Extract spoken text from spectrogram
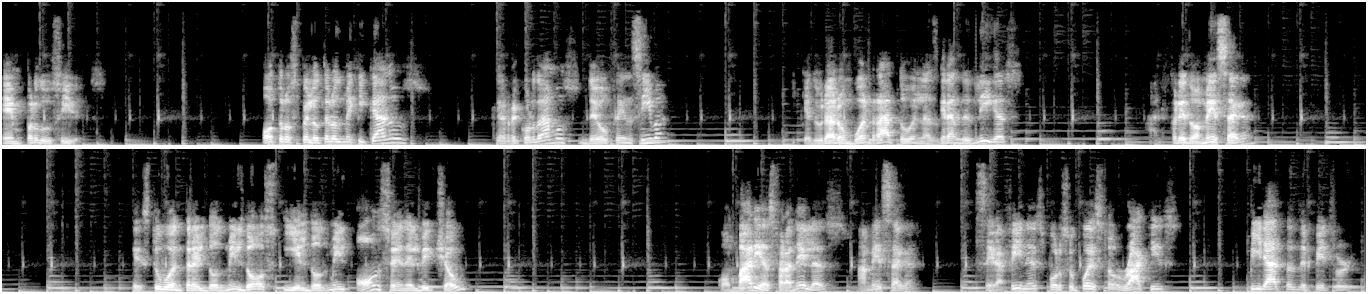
en producidas. Otros peloteros mexicanos que recordamos de ofensiva y que duraron buen rato en las grandes ligas. Alfredo Amézaga estuvo entre el 2002 y el 2011 en el Big Show con varias franelas Amézaga Serafines, por supuesto, Rockies, Piratas de Pittsburgh.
